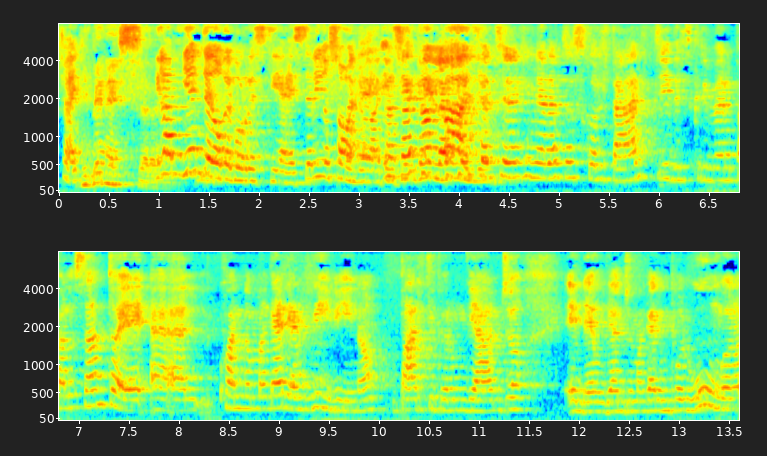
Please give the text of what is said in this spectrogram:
Cioè, di benessere. l'ambiente dove vorresti essere. Io sogno Eh, una casa in infatti la campagna. sensazione che mi ha dato ascoltarti, descrivere Palo Santo è eh, quando magari arrivi, no? Parti per un viaggio ed è un viaggio magari un po' lungo, no?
